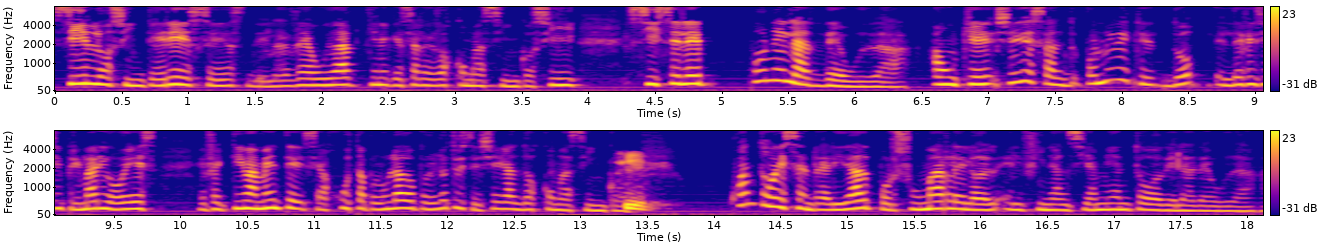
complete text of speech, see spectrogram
sin los intereses de la deuda tiene que ser de 2,5. Si si se le pone la deuda, aunque llegues al ponerle que el déficit primario es efectivamente se ajusta por un lado por el otro y se llega al 2,5. Sí. ¿Cuánto es en realidad por sumarle el financiamiento de la deuda?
